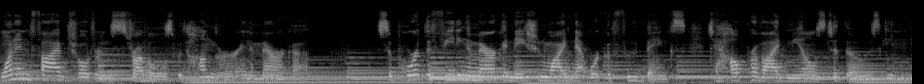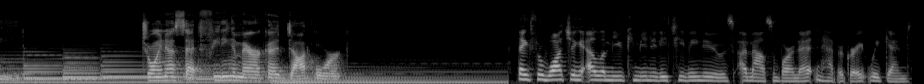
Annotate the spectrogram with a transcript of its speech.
One in five children struggles with hunger in America. Support the Feeding America nationwide network of food banks to help provide meals to those in need. Join us at feedingamerica.org. Thanks for watching LMU Community TV News. I'm Allison Barnett and have a great weekend.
